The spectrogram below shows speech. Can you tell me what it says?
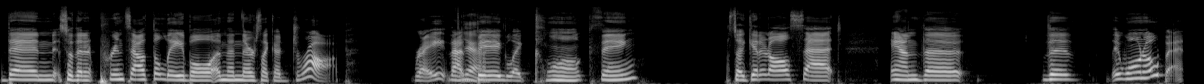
then so then it prints out the label, and then there's like a drop, right? That Yeah. big like clunk thing. So I get it all set, and the the it won't open.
